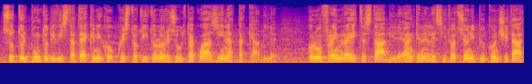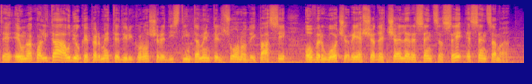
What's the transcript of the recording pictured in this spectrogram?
Sotto il punto di vista tecnico, questo titolo risulta quasi inattaccabile con un frame rate stabile anche nelle situazioni più concitate e una qualità audio che permette di riconoscere distintamente il suono dei passi, Overwatch riesce ad eccellere senza se e senza ma.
